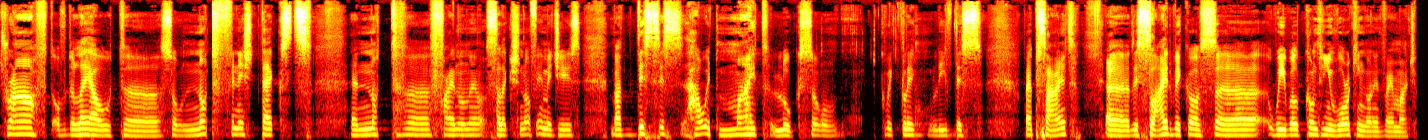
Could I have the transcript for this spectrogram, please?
draft of the layout, uh, so not finished texts and not uh, final selection of images, but this is how it might look. So quickly leave this website, uh, this slide, because uh, we will continue working on it very much.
